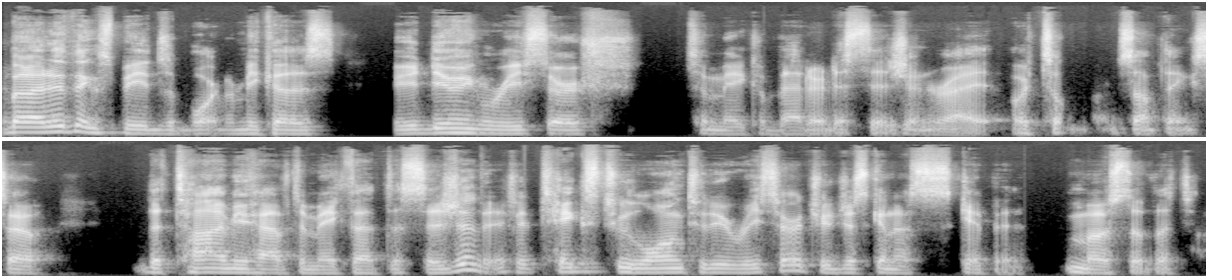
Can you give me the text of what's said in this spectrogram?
But I do think speed's important because you're doing research to make a better decision, right? Or to learn something. So the time you have to make that decision, if it takes too long to do research, you're just going to skip it most of the time.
